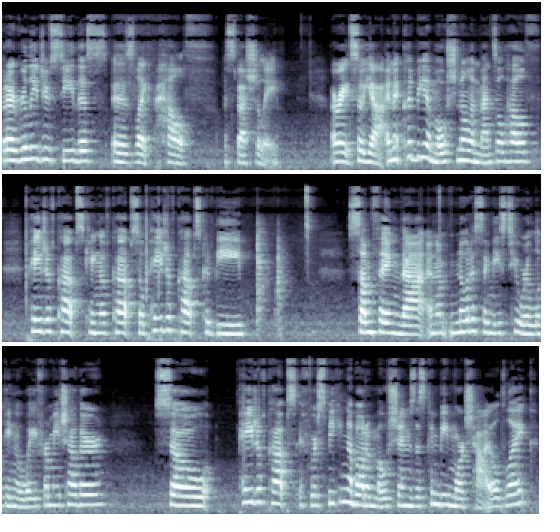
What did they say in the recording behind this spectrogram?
But I really do see this as like health, especially. All right, so yeah, and it could be emotional and mental health. Page of Cups, King of Cups. So Page of Cups could be something that, and I'm noticing these two are looking away from each other So, Page of Cups, if we're speaking about emotions, this can be more childlike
